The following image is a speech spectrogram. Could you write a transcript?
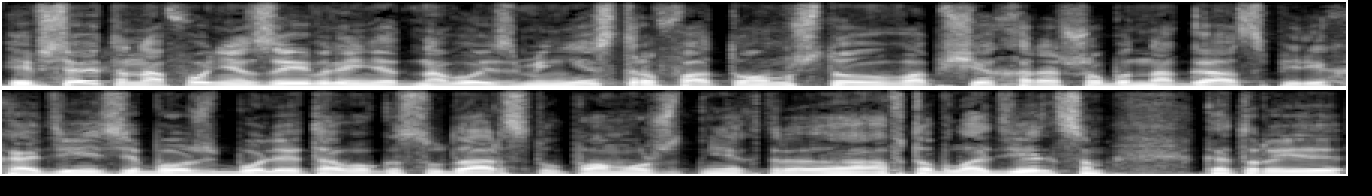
И все это на фоне заявления одного из министров о том, что вообще хорошо бы на газ переходить. И более того, государству поможет некоторым э, автовладельцам, которые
